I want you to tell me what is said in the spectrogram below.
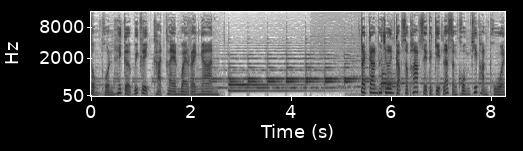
ส่งผลให้เกิดวิกฤตขาดแคลนวัยแรงงาน แต่การเผชิญกับสภาพเศรษฐกิจและสังคมที่ผันผวน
